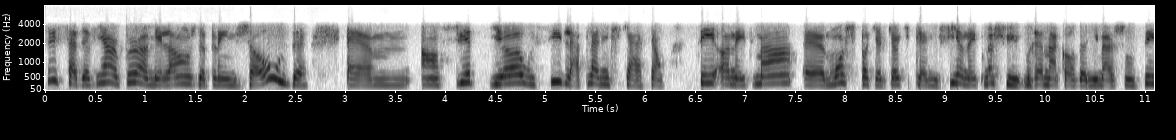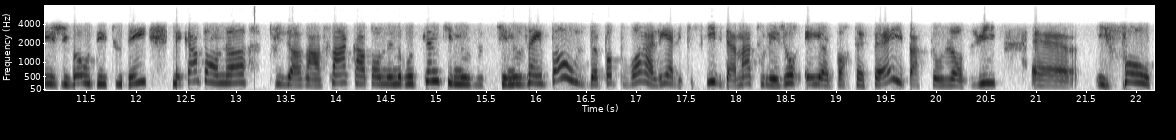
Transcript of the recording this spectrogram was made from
tu sais, ça devient un peu un mélange de plein de choses. Euh, ensuite, il y a aussi de la planification. Sais, honnêtement, euh, moi, je suis pas quelqu'un qui planifie. Honnêtement, je suis vraiment cordonnier mal chaussée. J'y vais au day-to-day. Mais quand on a plusieurs enfants, quand on a une routine qui nous qui nous impose de pas pouvoir aller à l'épicerie, évidemment, tous les jours et un portefeuille, parce qu'aujourd'hui, euh, il faut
